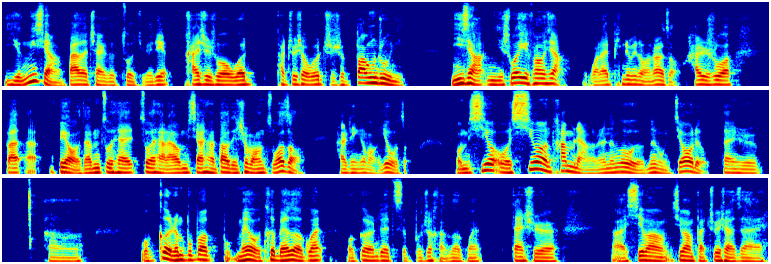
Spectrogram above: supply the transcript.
影响 Belichick 做决定？还是说我 Patricia 我只是帮助你？你想你说一方向，我来拼着命往那儿走？还是说 B 呃 Bill 咱们坐下坐下来，我们想想到底是往左走还是应该往右走？我们希望我希望他们两个人能够有那种交流，但是嗯。我个人不抱不没有特别乐观，我个人对此不是很乐观。但是，啊，希望希望 Patricia 在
